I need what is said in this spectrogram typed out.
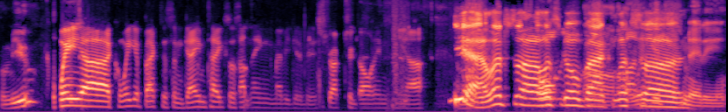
From you? Can we uh can we get back to some game takes or something? Maybe get a bit of structure going in here. yeah. Let's uh, let's Only go back. Oh, Let's look uh, Smitty.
